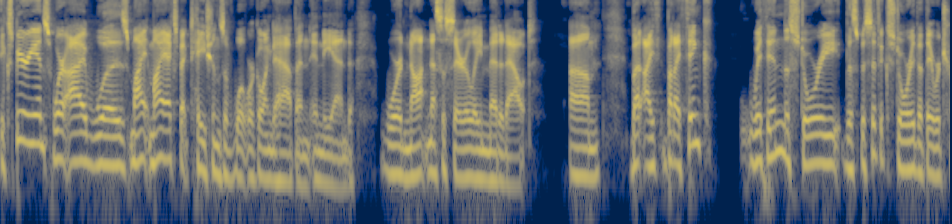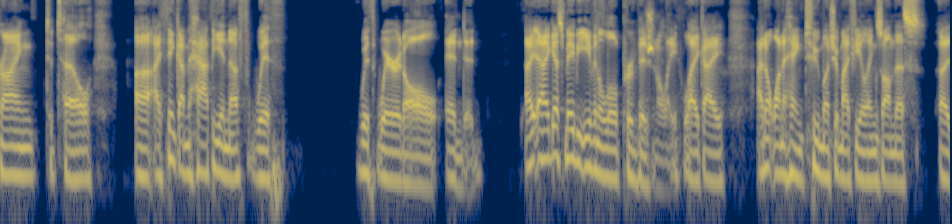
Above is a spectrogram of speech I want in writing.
experience where I was my my expectations of what were going to happen in the end were not necessarily meted out. Um, but I but I think within the story, the specific story that they were trying to tell, uh, I think I'm happy enough with with where it all ended. I, I guess maybe even a little provisionally. Like I, I don't want to hang too much of my feelings on this, uh,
